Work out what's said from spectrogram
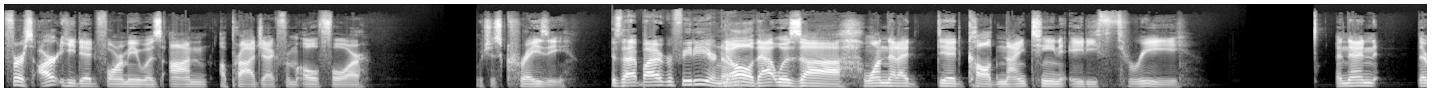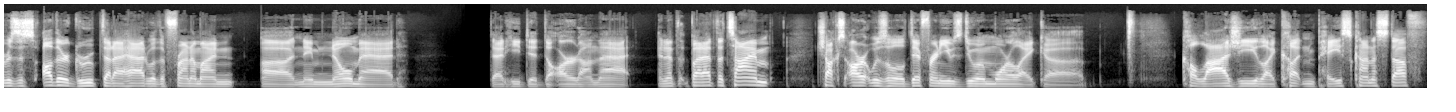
first art he did for me was on a project from 04, which is crazy. Is that biograffiti or no? No, that was uh one that I did called 1983. And then there was this other group that I had with a friend of mine uh, named Nomad that he did the art on that. And at the, but at the time, Chuck's art was a little different. He was doing more like uh, collagey, like cut and paste kind of stuff,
